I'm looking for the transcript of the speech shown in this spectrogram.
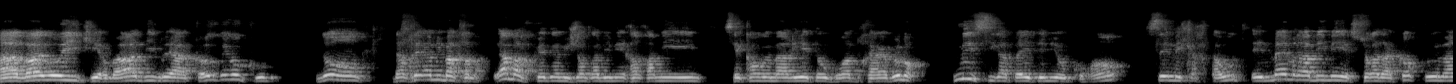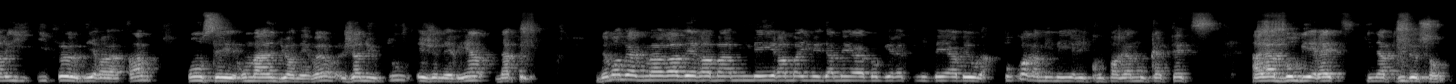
Avago, Ikirba, divré à Donc, d'après Rami Bakrama, la marque de la Mishnah Rabbi c'est quand le mari est au courant préalablement. Mais s'il n'a pas été mis au courant, c'est mes out. Et même Rabbi Meir sera d'accord que le mari, il peut dire à la femme on, on m'a induit en erreur, j'annule tout et je n'ai rien à payer. Demande à Gmara Pourquoi Rabbi Meir il compare la Moukatetz à la Bogueret qui n'a plus de sang?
